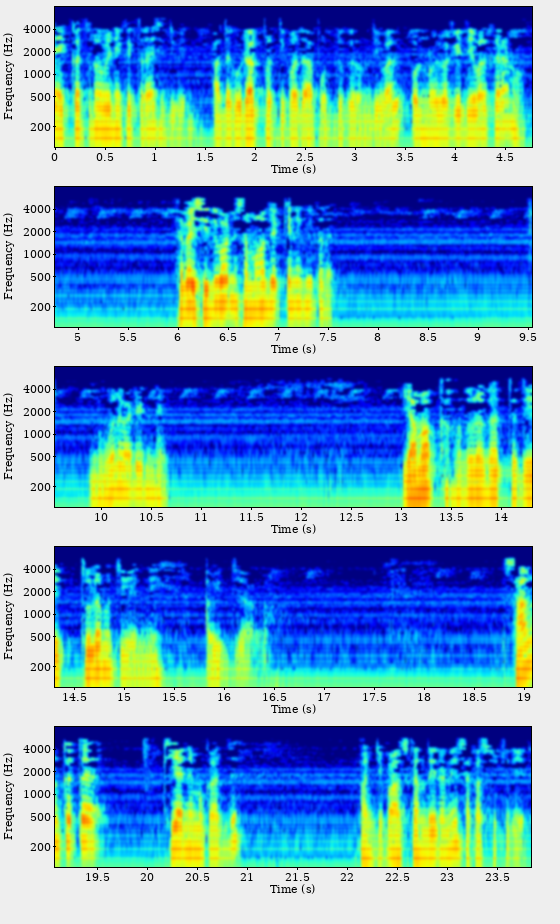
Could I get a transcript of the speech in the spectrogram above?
එකතු නොවෙන එක විතරයි සිදු වෙන්නේ. අද ගොඩක් ප්‍රතිපදා පොදු කරන දේවල් ඔන්න ඔය වගේ දේවල් කරනවා. හැබැයි සිදුවන්නේ සමාජයක් කෙනෙක් විතරයි. නුවණ වැඩෙන්නේ යමක් හඳුනාගත්ත දේ තුලම තියෙන්නේ අවිද්‍යාව. සංකත කියන්නේ මොකද්ද? පංචපාස්කන්ධයනේ සකස් වෙච්ච දෙයට.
